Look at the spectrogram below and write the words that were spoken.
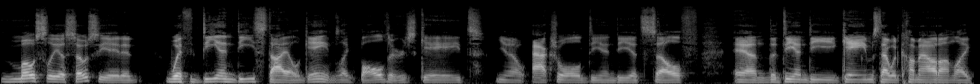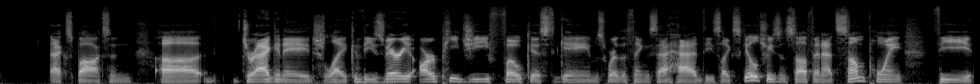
mostly associated with D&D style games like Baldur's Gate, you know, actual D&D itself and the D&D games that would come out on like Xbox and uh, Dragon Age, like these very RPG focused games where the things that had these like skill trees and stuff. And at some point, the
